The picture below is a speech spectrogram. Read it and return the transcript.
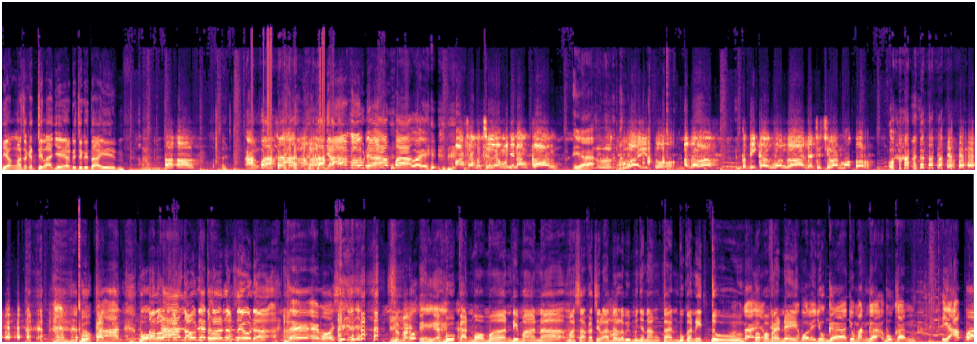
yang masa kecil aja yang diceritain. Ah, ah. Apa? ya apa udah? apa, woi? Masa kecil yang menyenangkan Ya. menurut gua itu adalah ketika gua nggak ada cicilan motor. Bukan. Bukan, Tolong bukan. dikasih tahu deh teman saya udah Saya emosi nih. Sepertinya. Bukan momen di mana masa kecil Anda lebih menyenangkan, bukan itu, Enggak, Bapak ya, Friendly. Ya, boleh juga, cuman nggak bukan ya apa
